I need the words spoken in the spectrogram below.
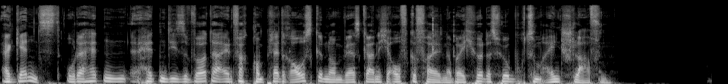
ergänzt oder hätten, hätten diese Wörter einfach komplett rausgenommen, wäre es gar nicht aufgefallen. Aber ich höre das Hörbuch zum Einschlafen.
